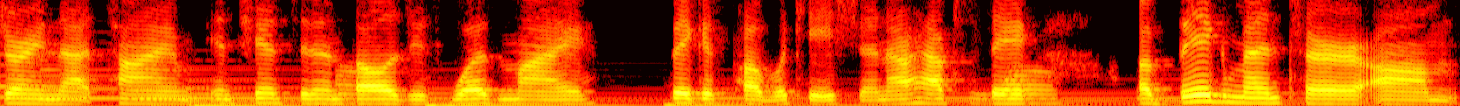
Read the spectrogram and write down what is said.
during that time enchanted anthologies was my biggest publication. I have to say, wow. a big mentor um,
